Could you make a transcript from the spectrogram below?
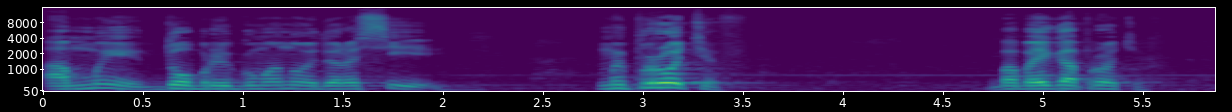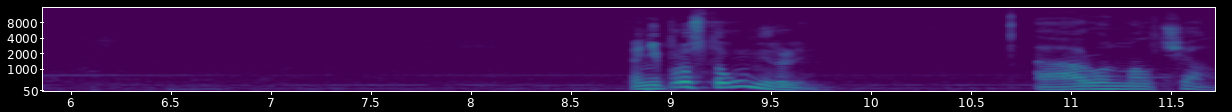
А мы добрые гуманоиды России. Мы против. Баба Яга против. Они просто умерли. А Аарон молчал.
